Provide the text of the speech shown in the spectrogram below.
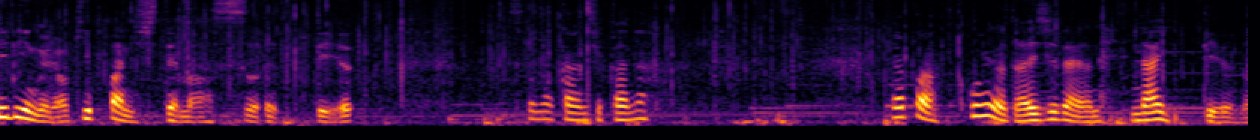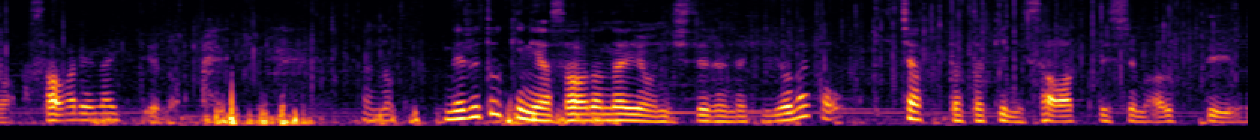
リビングに置きっぱにしてますっていうそんな感じかな。やっぱこういうの大事だよね。ないっていうのは触れないっていうのは。あの寝る時には触らないようにしてるんだけど夜中起きちゃった時に触ってしまうっていう。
